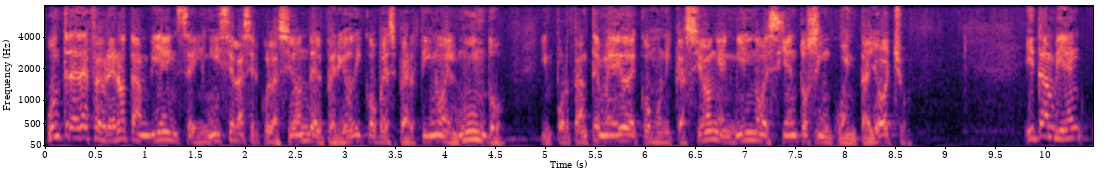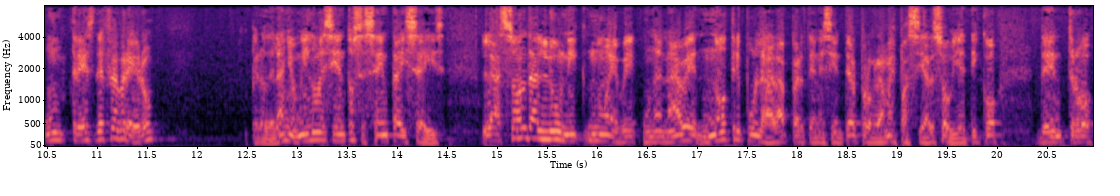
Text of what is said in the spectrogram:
Un 3 de febrero también se inicia la circulación del periódico vespertino El Mundo, importante medio de comunicación en 1958. Y también un 3 de febrero, pero del año 1966, la sonda Lunik 9, una nave no tripulada perteneciente al programa espacial soviético dentro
